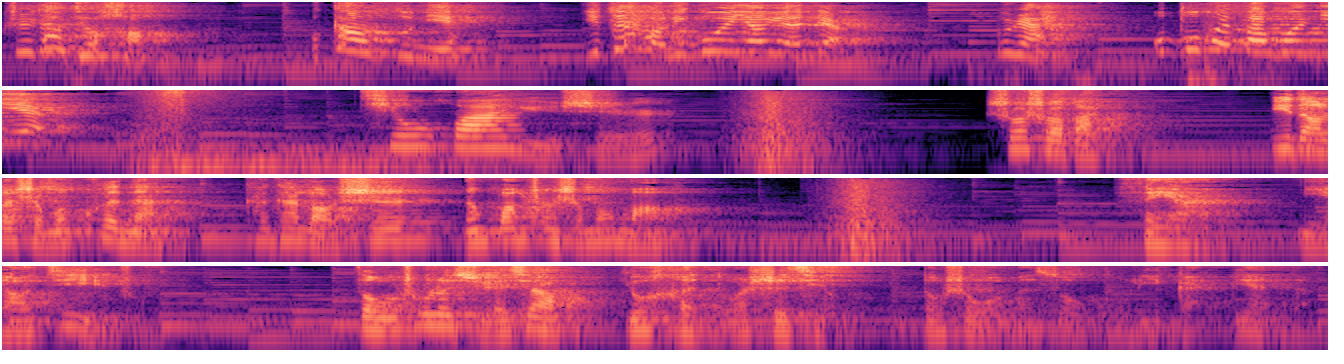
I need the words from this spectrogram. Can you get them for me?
知道就好。我告诉你，你最好离顾未央远点不然我不会放过你。秋花雨时，说说吧，遇到了什么困难？看看老师能帮上什么忙。菲儿，你要记住。走出了学校，有很多事情都是我们所无力改变的。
